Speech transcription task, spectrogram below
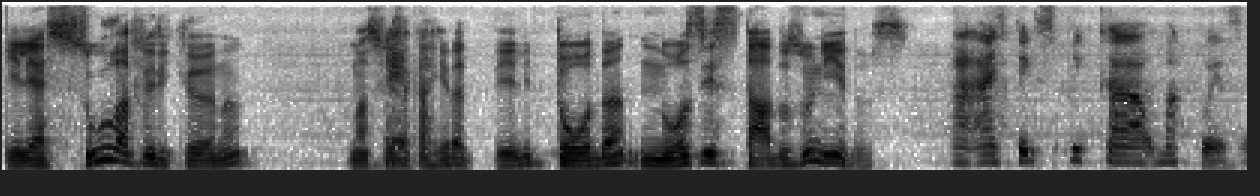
Ele é sul-africano mas fez é. a carreira dele toda nos Estados Unidos. Ah, a gente tem que explicar uma coisa.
